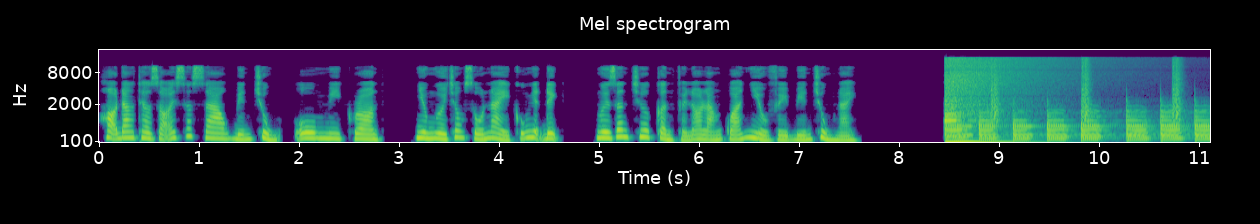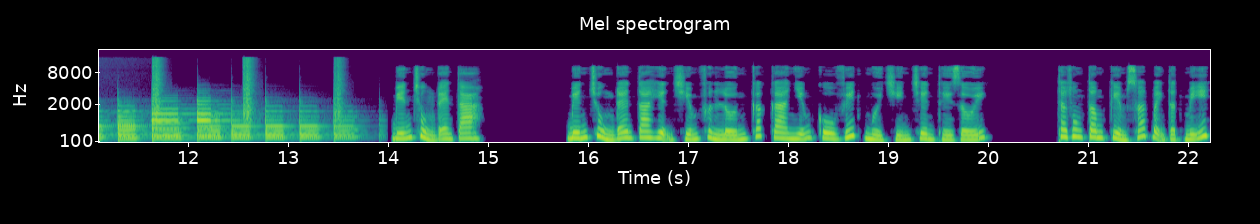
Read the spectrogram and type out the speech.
họ đang theo dõi sát sao biến chủng Omicron, nhiều người trong số này cũng nhận định người dân chưa cần phải lo lắng quá nhiều về biến chủng này. Biến chủng Delta Biến chủng Delta hiện chiếm phần lớn các ca nhiễm COVID-19 trên thế giới. Theo Trung tâm Kiểm soát Bệnh tật Mỹ,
